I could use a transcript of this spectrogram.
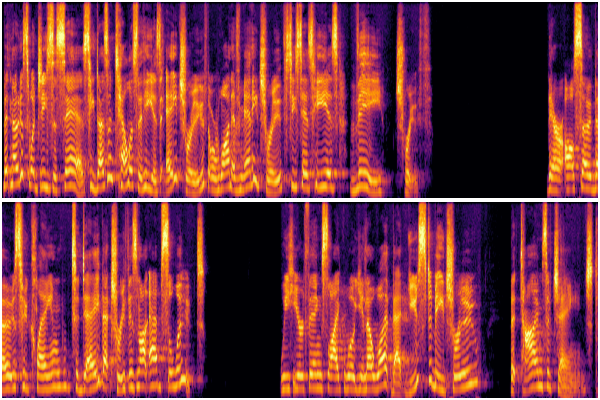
But notice what Jesus says. He doesn't tell us that he is a truth or one of many truths. He says he is the truth. There are also those who claim today that truth is not absolute. We hear things like, well, you know what? That used to be true, But times have changed,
